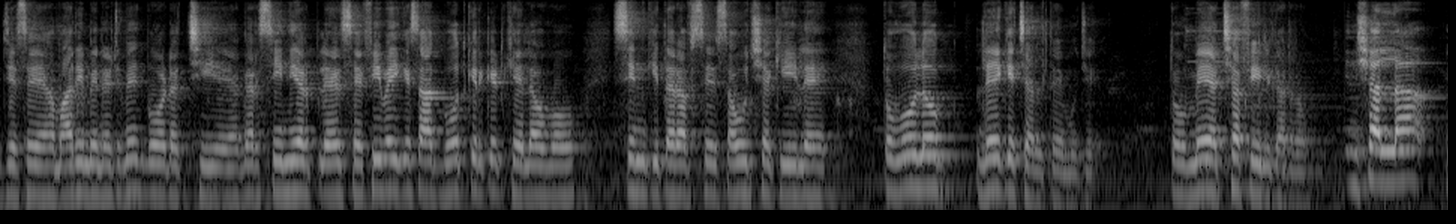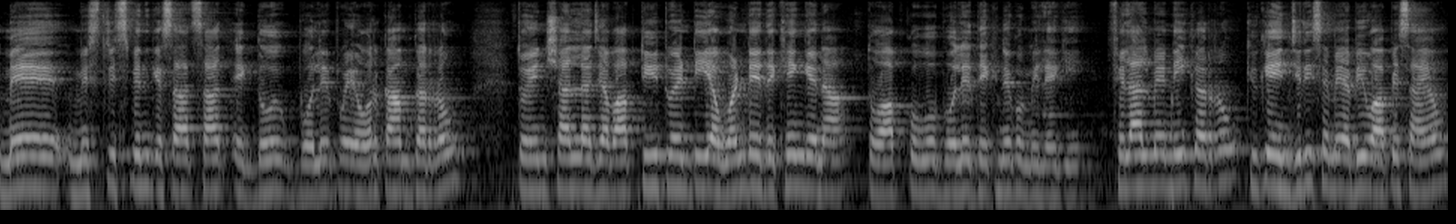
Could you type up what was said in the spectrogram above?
جیسے ہماری مینجمنٹ بہت اچھی ہے۔ اگر سینئر پلیئر سیفی بھائی کے ساتھ بہت کرکٹ کھیلا ہوا ہوں سندھ کی طرف سے سعود شکیل ہے، تو وہ لوگ لے کے چلتے ہیں مجھے۔ تو میں اچھا فیل کر رہا ہوں۔ انشاءاللہ میں مسٹری اسپن کے ساتھ ساتھ ایک دو بولے پہ اور کام کر رہا ہوں۔ تو انشاءاللہ جب آپ ٹی ٹوینٹی یا ون ڈے دیکھیں گے نا، تو آپ کو وہ بولے دیکھنے کو ملے گی۔ فی الحال میں نہیں کر رہا ہوں، کیونکہ انجری سے میں ابھی واپس آیا ہوں۔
